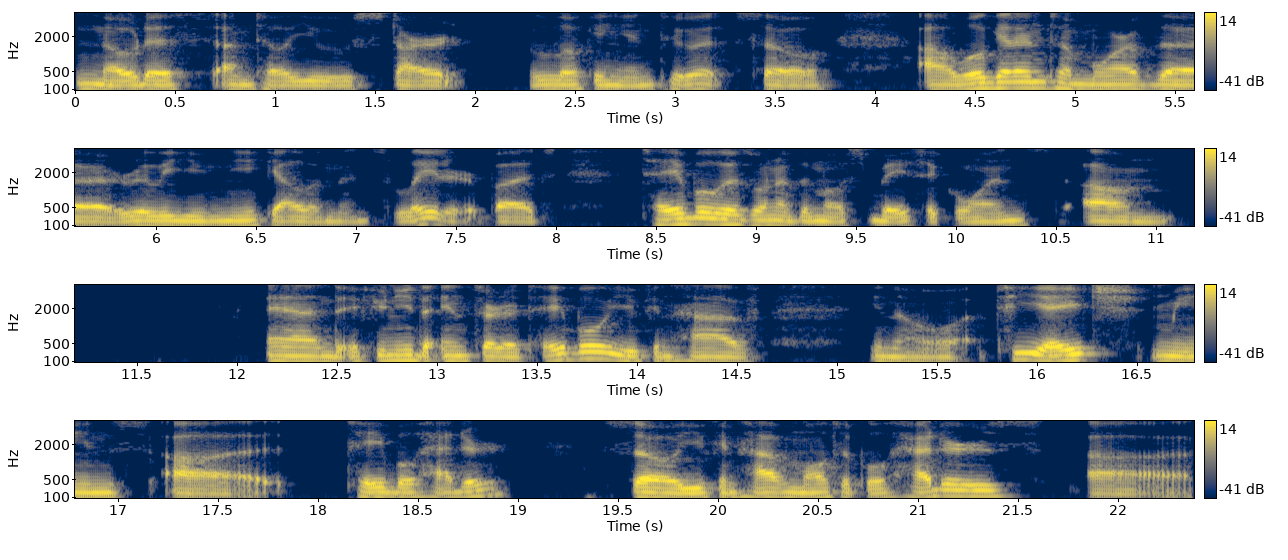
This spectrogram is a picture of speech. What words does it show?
notice until you start looking into it. So uh, we'll get into more of the really unique elements later, but table is one of the most basic ones. Um, and if you need to insert a table, you can have, you know, th means uh, table header. So you can have multiple headers, uh,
